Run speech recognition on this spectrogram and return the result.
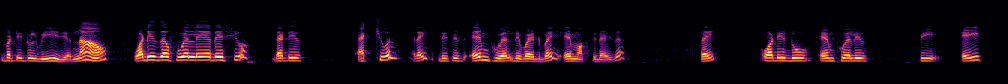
but it will be easier. Now what is the fuel air ratio that is actual right this is m fuel divided by m oxidizer right. What you do m fuel is C8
